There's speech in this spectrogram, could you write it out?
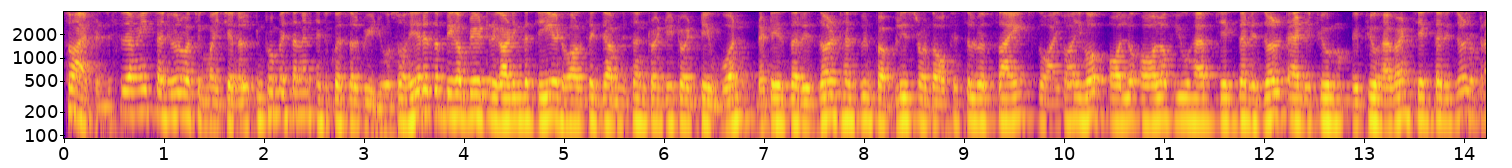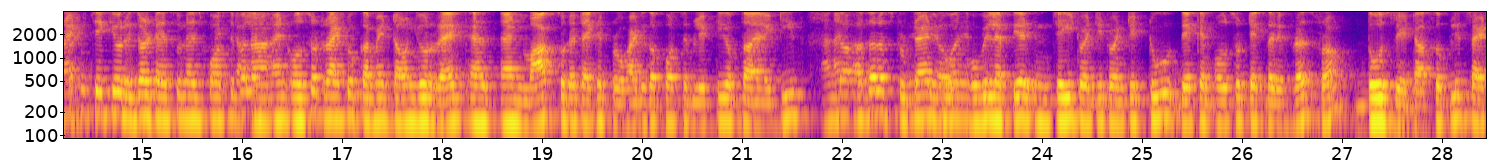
So hi friends, this is Amit and you are watching my channel Information and Educational Video. So here is a big update regarding the JEE Advanced Examination 2021. That is the result has been published on the official website. So I, so I hope all, all of you have checked the result and if you if you haven't checked the result, so try to check your result as soon as possible uh, and also try to comment down your rank as, and marks so that I can provide you the possibility of the IITs and the other student who, are, who will appear in JEE 2022 they can also take the reference from those data. So please try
